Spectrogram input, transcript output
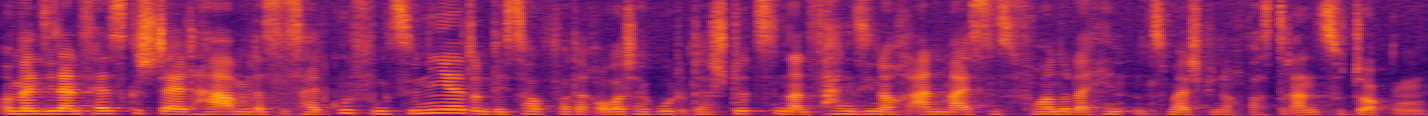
Und wenn sie dann festgestellt haben, dass es halt gut funktioniert und die Software der Roboter gut unterstützen, dann fangen sie noch an, meistens vorne oder hinten zum Beispiel noch was dran zu docken.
